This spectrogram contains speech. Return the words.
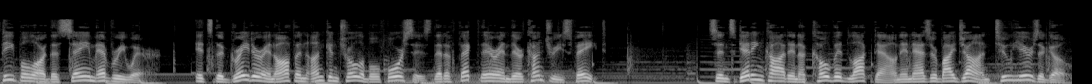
People are the same everywhere. It's the greater and often uncontrollable forces that affect their and their country's fate. Since getting caught in a COVID lockdown in Azerbaijan two years ago,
